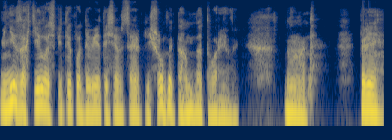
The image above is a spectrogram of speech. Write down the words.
мені захотілося піти подивитися в церкві, що ми там натворили. От. При,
